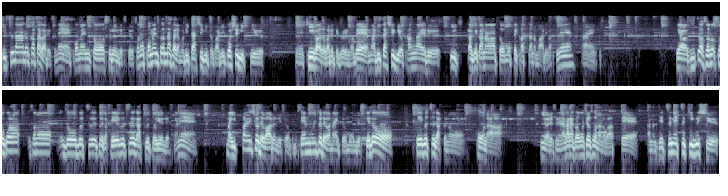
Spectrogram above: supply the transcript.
リスナーの方がですね、コメントをするんですけど、そのコメントの中でも利他主義とか利己主義っていう、えー、キーワードが出てくるので、まあ、利他主義を考えるいいきっかけかなと思って買ったのもありますね。はい。いや、実はその、そこの、その動物というか生物学というんですかね。まあ一般書ではあるんでしょうけど、専門書ではないと思うんですけど、生物学のコーナーにはですね、なかなか面白そうなのがあって、あの、絶滅危惧種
